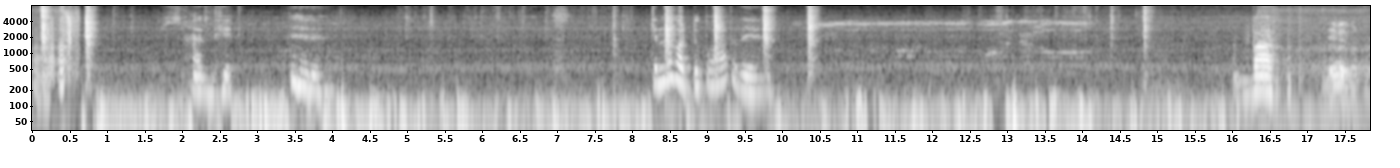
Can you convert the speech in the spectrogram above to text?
చూపి అదే కింద కొట్టు పోతుంది అబ్బా దేవేది కొట్టు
